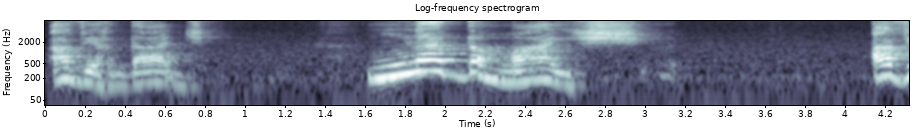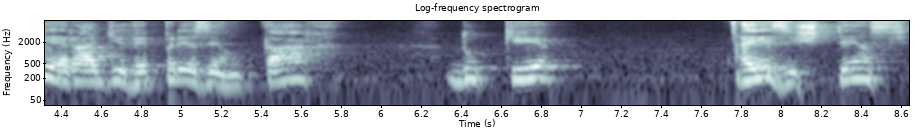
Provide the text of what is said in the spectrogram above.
a verdade, nada mais haverá de representar do que a existência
